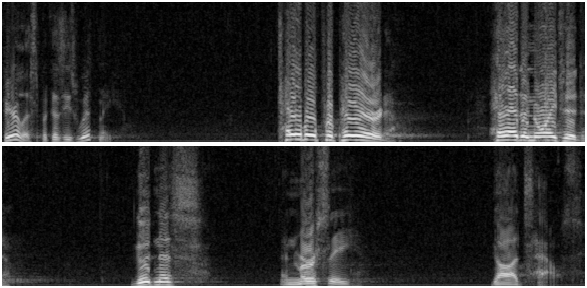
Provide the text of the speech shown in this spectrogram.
Fearless because he's with me. Table prepared head anointed, goodness and mercy, God's house.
